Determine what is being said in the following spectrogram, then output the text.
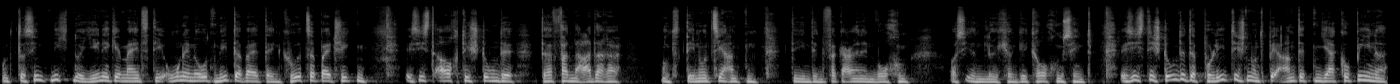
Und da sind nicht nur jene gemeint, die ohne Not Mitarbeiter in Kurzarbeit schicken, es ist auch die Stunde der Vernaderer und Denunzianten, die in den vergangenen Wochen aus ihren Löchern gekrochen sind. Es ist die Stunde der politischen und beamteten Jakobiner,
